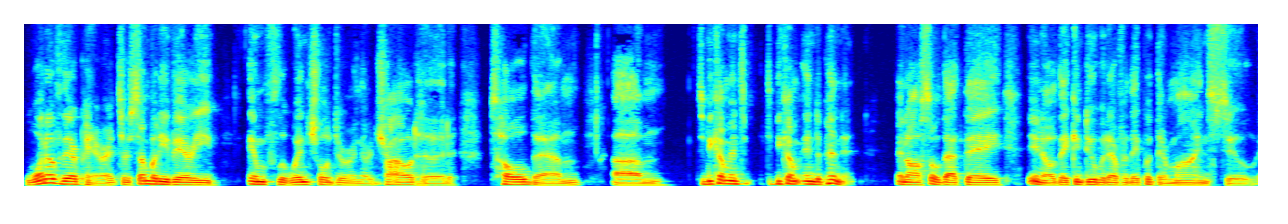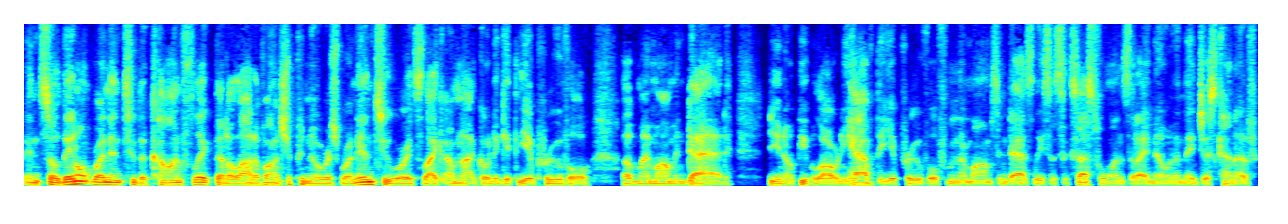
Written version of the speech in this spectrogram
one of their parents or somebody very influential during their childhood told them um, to become in, to become independent and also that they you know they can do whatever they put their minds to. And so they don't run into the conflict that a lot of entrepreneurs run into where it's like i'm not going to get the approval of my mom and dad. You know people already have the approval from their moms and dads at least the successful ones that i know and they just kind of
